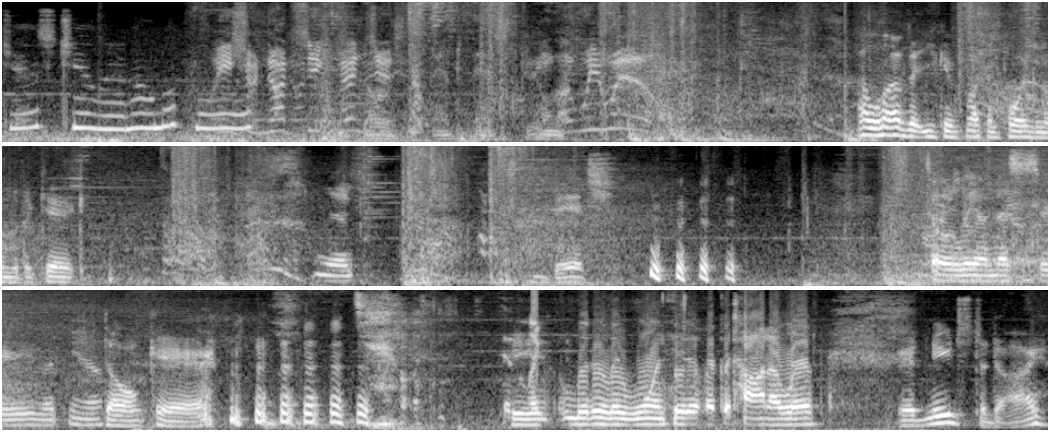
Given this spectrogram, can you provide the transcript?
just chilling on the floor. We should not seek vengeance, Spent their strength. but we will. I love that you can fucking poison them with a kick. Yep. Bitch. Totally unnecessary, but you know. Don't care. Like literally one hit of a katana left, it needs to die.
